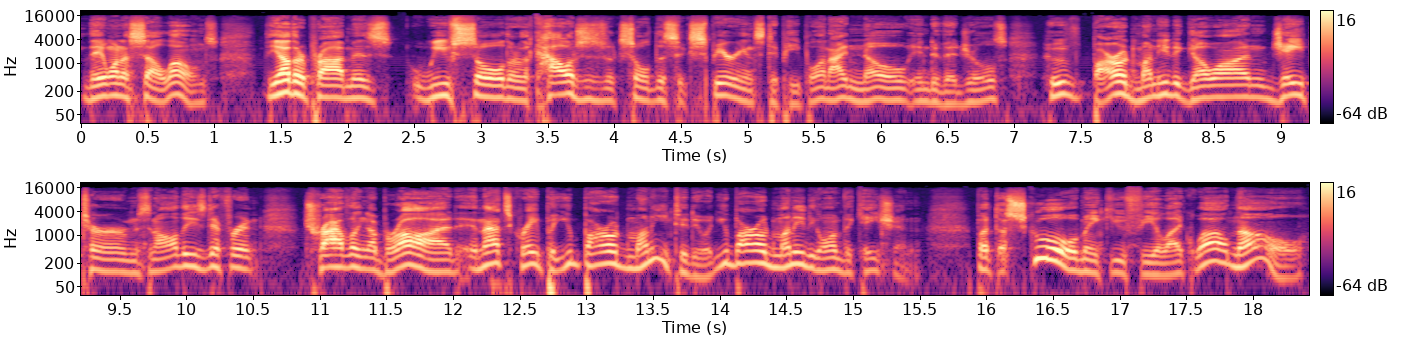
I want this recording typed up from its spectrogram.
They want to sell loans. The other problem is we've sold or the colleges have sold this experience to people, and I know individuals who've borrowed money to go on J terms and all these different traveling abroad, and that's great. But you borrowed money to do it. You borrowed money to go on vacation. But the school will make you feel like, well, no,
